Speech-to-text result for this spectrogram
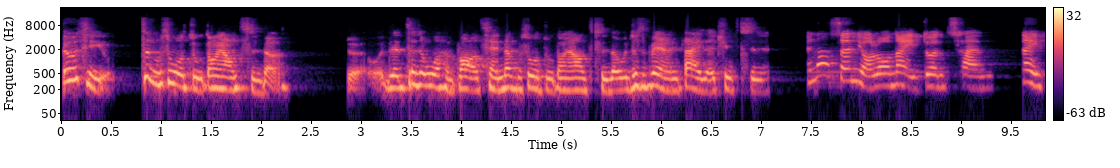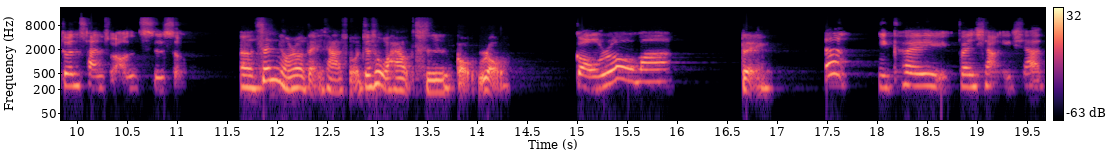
对不起，这不是我主动要吃的。对我这这是我很抱歉，但不是我主动要吃的，我就是被人带着去吃。哎，那生牛肉那一顿餐，那一顿餐主要是吃什么？呃，生牛肉等一下说，就是我还有吃狗肉。狗肉吗？对。那你可以分享一下。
